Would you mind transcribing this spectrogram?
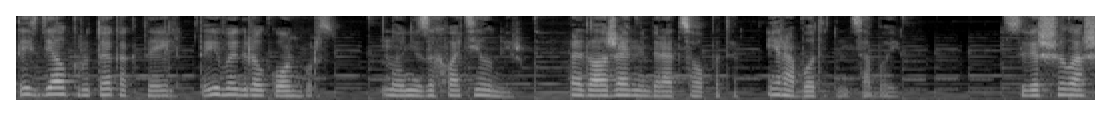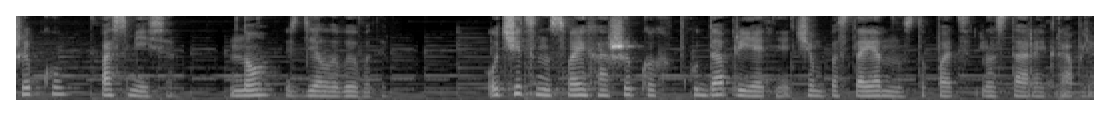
Ты сделал крутой коктейль, ты выиграл конкурс, но не захватил мир. Продолжай набираться опыта и работать над собой. Совершил ошибку – посмейся, но сделай выводы. Учиться на своих ошибках куда приятнее, чем постоянно наступать на старые грабли.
